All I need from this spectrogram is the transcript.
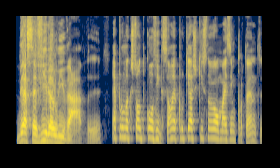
dessa viralidade, é por uma questão de convicção, é porque acho que isso não é o mais importante.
